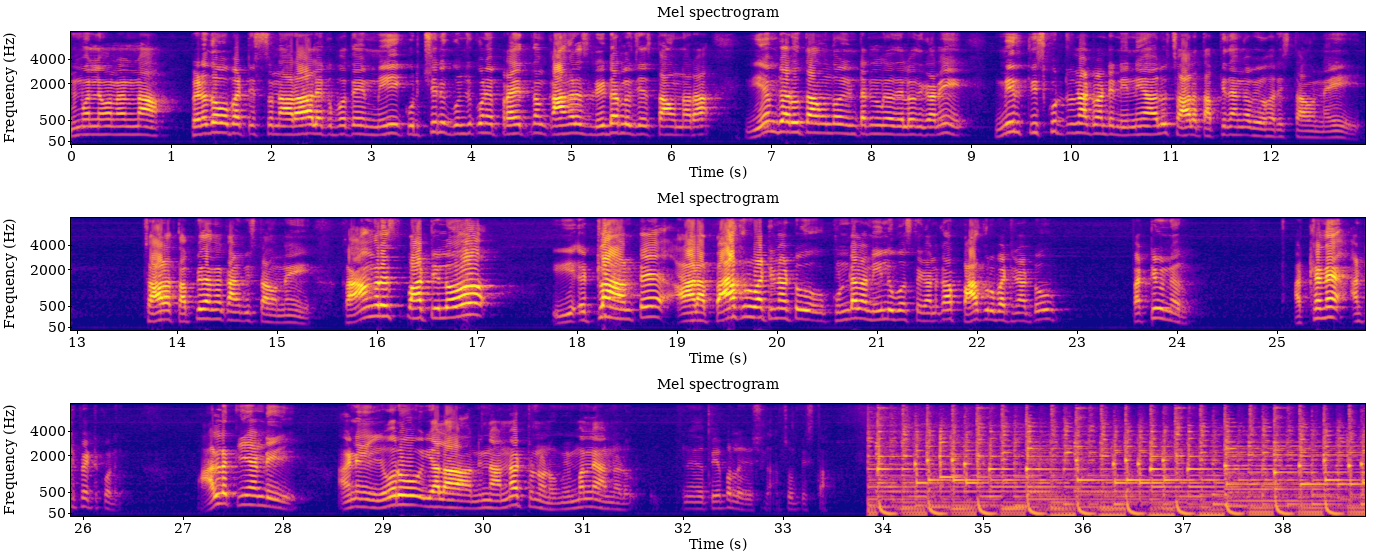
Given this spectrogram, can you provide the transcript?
మిమ్మల్ని ఏమన్నా పెడదోవ పట్టిస్తున్నారా? లేకపోతే మీ కుర్చీని గుంజుకునే ప్రయత్నం కాంగ్రెస్ లీడర్లు చేస్తూ ఉన్నారా? ఏం జరుగుతూ ఉందో ఇంటర్నల్గా తెలియదు కానీ మీరు తీసుకుంటున్నటువంటి నిర్ణయాలు చాలా తప్పిదంగా వ్యవహరిస్తూ ఉన్నాయి. చాలా తప్పిదంగా కనిపిస్తూ ఉన్నాయి. కాంగ్రెస్ పార్టీలో ఎట్లా అంటే ఆడ పాకురు పట్టినట్టు కుండల నీళ్ళు పోస్తే కనుక పాకురు పట్టినట్టు పట్టి ఉన్నారు. అట్లనే అంటిపెట్టుకొని. వాళ్ళకి ఇవ్వండి అని ఎవరు ఇలా నిన్న అన్నట్టున్నాడు. మిమ్మల్ని అన్నాడు. నేను పేపర్లో చూసిన చూపిస్తాను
